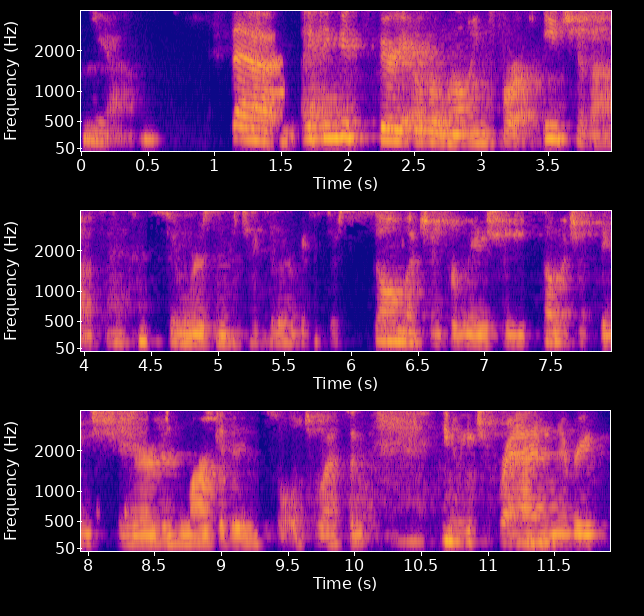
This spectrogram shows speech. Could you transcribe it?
Yeah. So yeah, I think it's very overwhelming for each of us and consumers in particular because there's so much information, so much is being shared and marketed and sold to us. And you know, each brand and every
